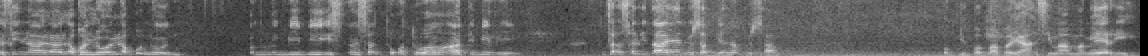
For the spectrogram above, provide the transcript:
Kasi naalala ko lola ko noon, pag nagbibiis ng santo katuwang ang ate Biring, nagsasalita yan, usap yan ang usap. Huwag niyo pababayaan si Mama Mary.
